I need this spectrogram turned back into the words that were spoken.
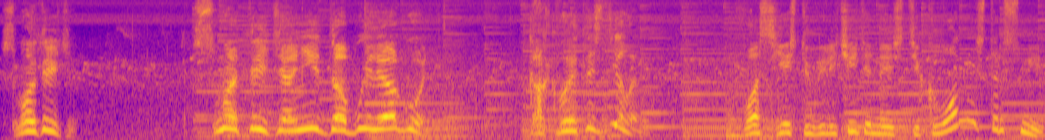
Смотрите! Смотрите, они добыли огонь! Как вы это сделали? У вас есть увеличительное стекло, мистер Смит?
